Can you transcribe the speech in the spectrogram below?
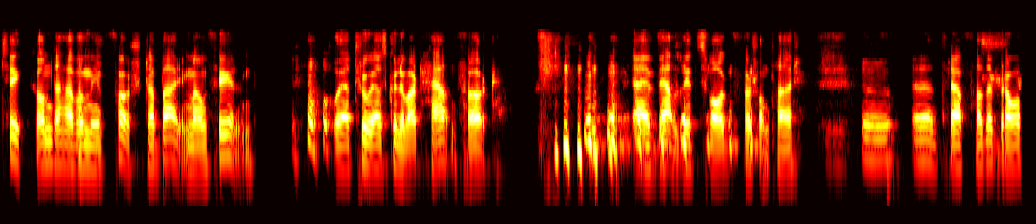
tycka om det här var min första Bergman-film? Och jag tror jag skulle varit hänförd. Jag är väldigt svag för sånt här. Jag träffade bra.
